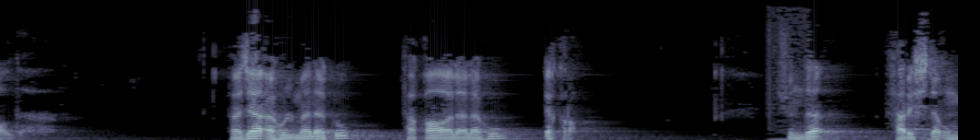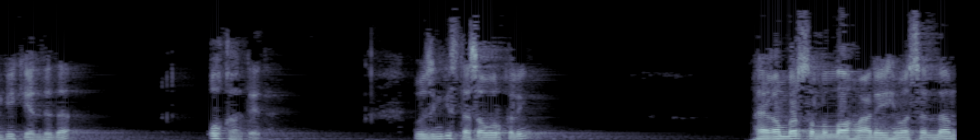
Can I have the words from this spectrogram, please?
qoldi فجاءه الملك فقال له اقرأ shunda farishta unga keldida o'qi dedi O'zingiz tasavvur qiling. Payg'ambar sollallohu alayhi vasallam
